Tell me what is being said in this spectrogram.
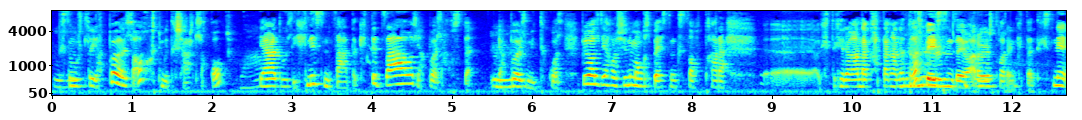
Тэгсэн мөртлөө япон ойл огт мэдэх шаардлагагүй. Яагаад гэвэл эхнээс нь заадаг. Гэтэ заавал япон ойл авах хэрэгтэй. Япон ойл мэдэхгүй бол би бол яг шинэ Монгол байсан гэсэн утгаараа э, гэтэ хэрэгана катаганатаас байсан заяа 12 дугаар ангитаа тэгснээ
